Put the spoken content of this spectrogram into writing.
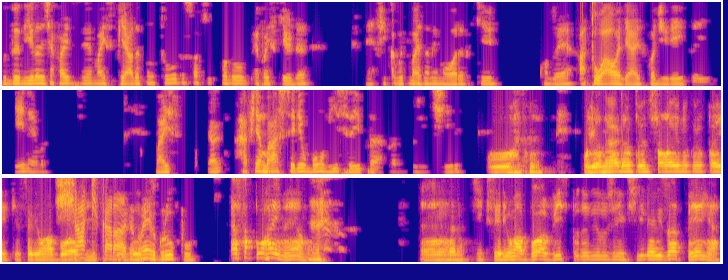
O Danilo ele já faz é, mais piada com tudo, só que quando é pra esquerda é, fica muito mais na memória do que quando é atual, aliás, com a direita e ninguém lembra. Mas Rafinha Bastos seria um bom vice aí pra, pra Gentili. O, o Leonardo Antunes falou aí no grupo aí que seria uma boa Chat, vice. caralho, não é o grupo? Essa porra aí mesmo. É. É, que seria uma boa vice pro Danilo Gentili é a Isa Penha.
